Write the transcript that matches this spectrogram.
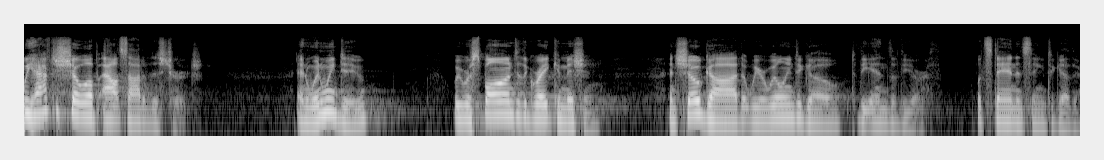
we have to show up outside of this church. And when we do, we respond to the Great Commission and show God that we are willing to go to the ends of the earth. Let's stand and sing together.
